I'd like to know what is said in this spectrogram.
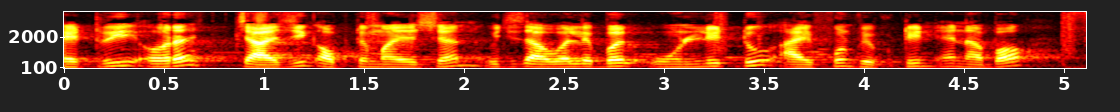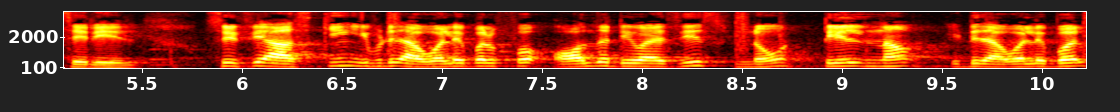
battery or a charging optimization which is available only to iphone 15 and above series. So if you're asking if it is available for all the devices no. Till now it is available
